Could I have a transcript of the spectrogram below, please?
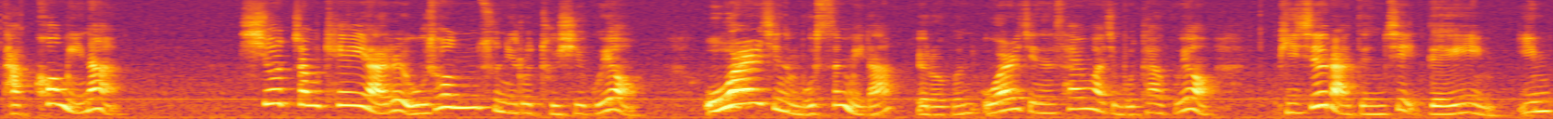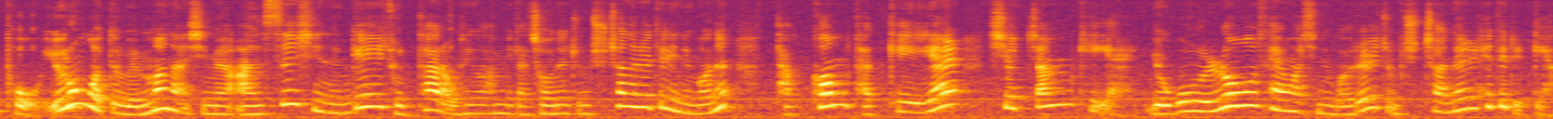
닷컴이나 co.kr을 우선순위로 두시고요. ORG는 못 씁니다 여러분. ORG는 사용하지 못하고요 비즈라든지 네임, 인포 이런 것들 웬만하시면 안 쓰시는 게 좋다라고 생각합니다. 저는 좀 추천을 해드리는 거는 .com, .kr, co.kr 요걸로 사용하시는 거를 좀 추천을 해드릴게요.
